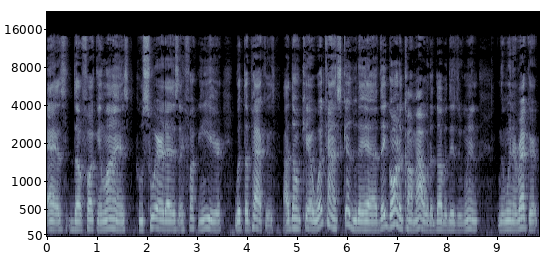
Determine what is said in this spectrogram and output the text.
as the fucking Lions who swear that it's a fucking year with the Packers. I don't care what kind of schedule they have. They're going to come out with a double digit win, the winning record.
